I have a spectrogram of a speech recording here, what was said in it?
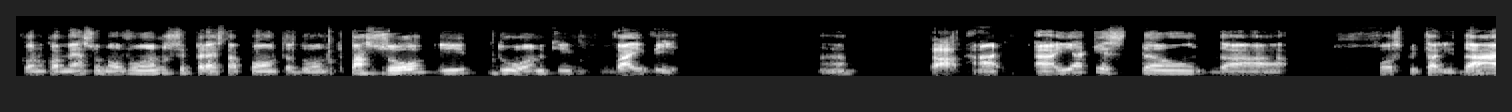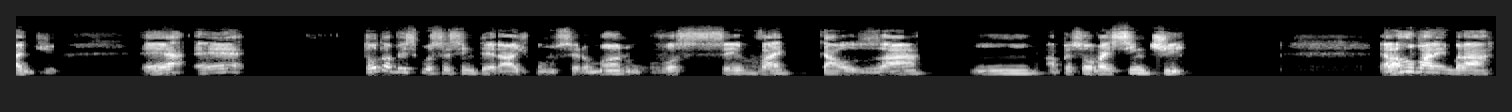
quando começa o novo ano, se presta conta do ano que passou e do ano que vai vir. Né? Tá. Aí a questão da hospitalidade é, é toda vez que você se interage com um ser humano, você vai causar um, a pessoa vai sentir. Ela não vai lembrar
